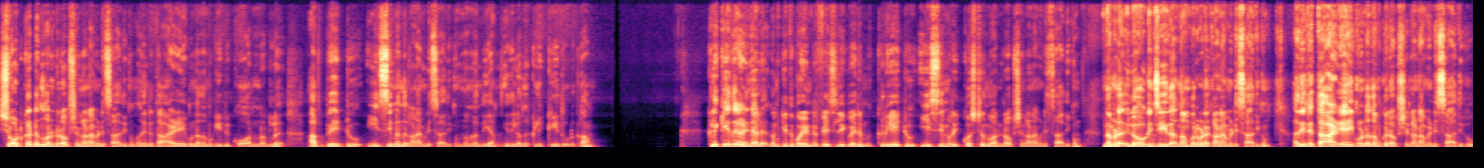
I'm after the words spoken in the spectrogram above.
ഷോർട്ട് കട്ട് എന്ന് പറഞ്ഞിട്ടൊരു ഓപ്ഷൻ കാണാൻ വേണ്ടി സാധിക്കും. അതിന്റെ താഴെ കൊണ്ട് നമുക്ക് ഈ കോർണറിൽ അപ്ഗ്രേഡ് ടു ഇ സിം എന്ന് കാണാൻ വേണ്ടി സാധിക്കും. നമ്മൾ എന്ത് ചെയ്യാം? ഇതിലൊന്ന് ക്ലിക്ക് ചെയ്ത് കൊടുക്കാം. ക്ലിക്ക് ചെയ്ത് കഴിഞ്ഞാൽ നമുക്ക് ഇതുപോലെ ഇന്റർഫേസിലേക്ക് വരും. Create to E SIM request എന്ന് പറഞ്ഞൊരു ഓപ്ഷൻ കാണാൻ വേണ്ടി സാധിക്കും. നമ്മൾ ലോഗിൻ ചെയ്ത നമ്പർ ഇവിടെ കാണാൻ വേണ്ടി സാധിക്കും. അതിന്റെ താഴെ ആയിക്കൊണ്ട് നമുക്കൊരു ഓപ്ഷൻ കാണാൻ വേണ്ടി സാധിക്കും.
